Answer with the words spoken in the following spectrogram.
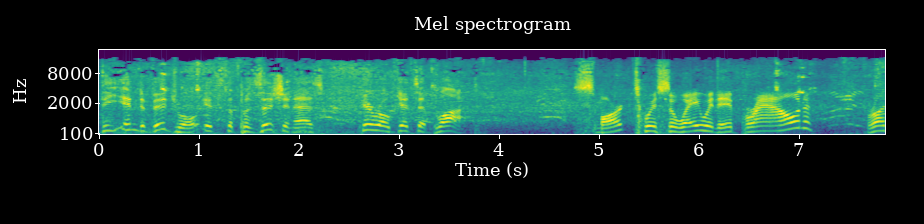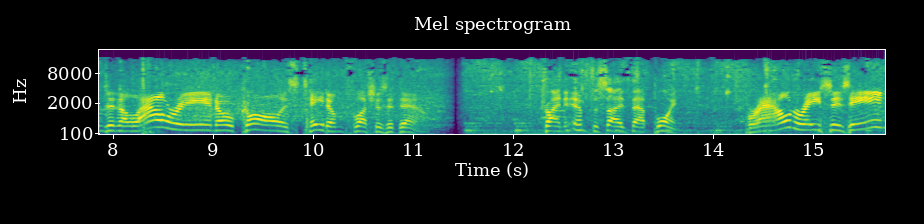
the individual, it's the position as Herro gets it blocked. Smart twists away with it. Brown runs into Lowry, and no call as Tatum flushes it down. Trying to emphasize that point. Brown races in.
